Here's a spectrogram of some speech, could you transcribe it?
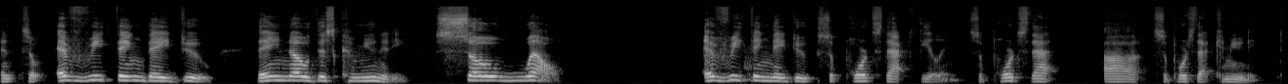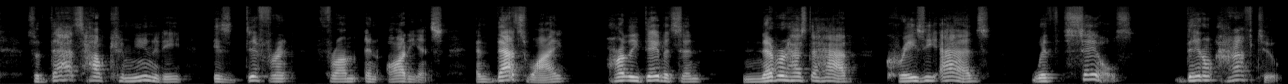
And so everything they do, they know this community so well. Everything they do supports that feeling, supports that uh, supports that community. So that's how community is different from an audience. And that's why Harley Davidson never has to have crazy ads with sales. They don't have to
